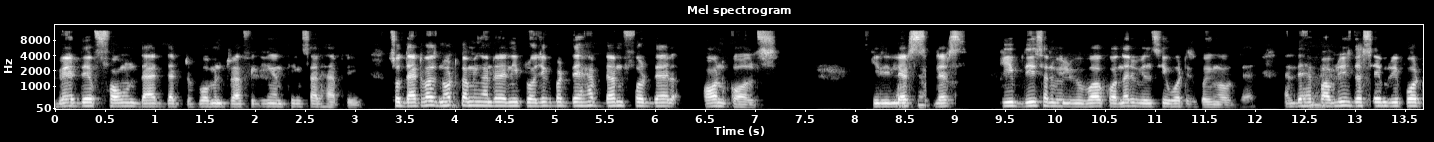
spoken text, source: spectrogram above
where they found that that woman trafficking and things are happening. So that was not coming under any project, but they have done for their own calls. Let's Okay. let's keep this and we'll work on that. We'll see what is going out there. And they have Right. published the same report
